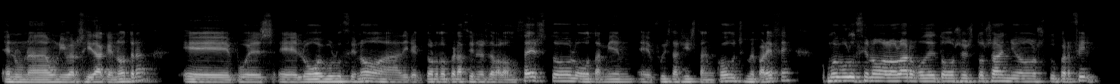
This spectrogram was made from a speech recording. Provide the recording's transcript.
en una universidad que en otra, eh, pues eh, luego evolucionó a director de operaciones de baloncesto, luego también eh, fuiste assistant coach, me parece. ¿Cómo evolucionó a lo largo de todos estos años tu perfil?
